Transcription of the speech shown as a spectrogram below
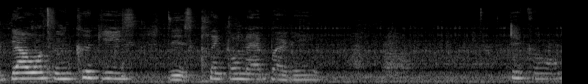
If y'all want some cookies, just click on that button. Click on.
